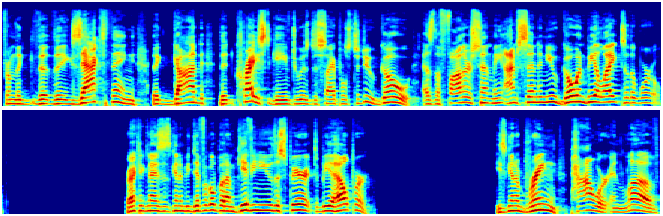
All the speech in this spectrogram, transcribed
from the, the, the, exact thing that God, that Christ gave to his disciples to do. Go, as the Father sent me, I'm sending you. Go and be a light to the world. Recognize it's going to be difficult, but I'm giving you the Spirit to be a helper. He's going to bring power and love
